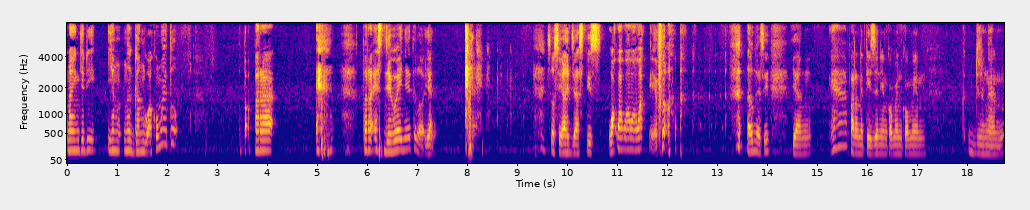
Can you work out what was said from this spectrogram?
Nah yang jadi yang ngeganggu aku mah itu para para SJW-nya itu loh yang social justice wak wak wak wak, wak gitu. Tahu nggak sih? Yang ya para netizen yang komen-komen dengan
